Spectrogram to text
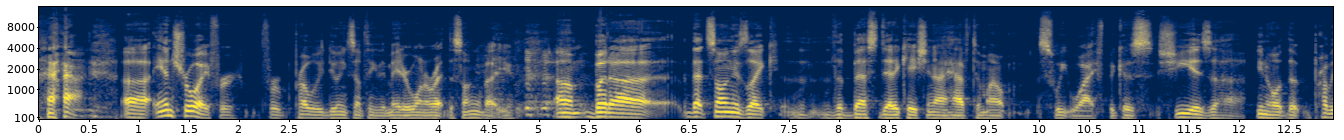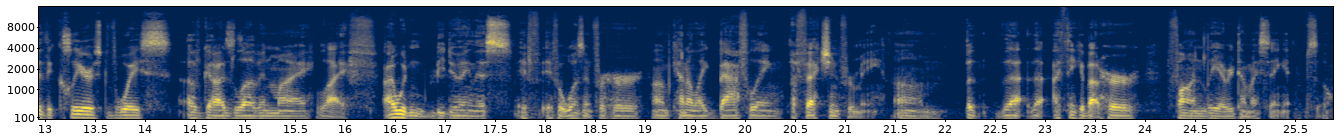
uh, and Troy for for probably doing something that made her want to write the song about you. Um, but uh, that song is like th- the best dedication I have to my sweet wife because she is, uh, you know, the probably the clearest voice of God's love in my life. I wouldn't be doing this if if it wasn't for her. Um, kind of like baffling affection for me. Um, but that, that I think about her fondly every time I sing it. So.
